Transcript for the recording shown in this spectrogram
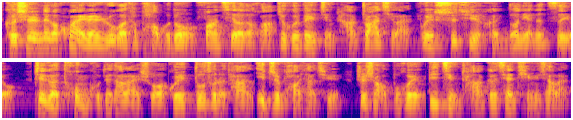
可是那个坏人如果他跑不动，放弃了的话，就会被警察抓起来，会失去很多年的自由。这个痛苦对他来说，会督促着他一直跑下去，至少不会比警察更先停下来。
